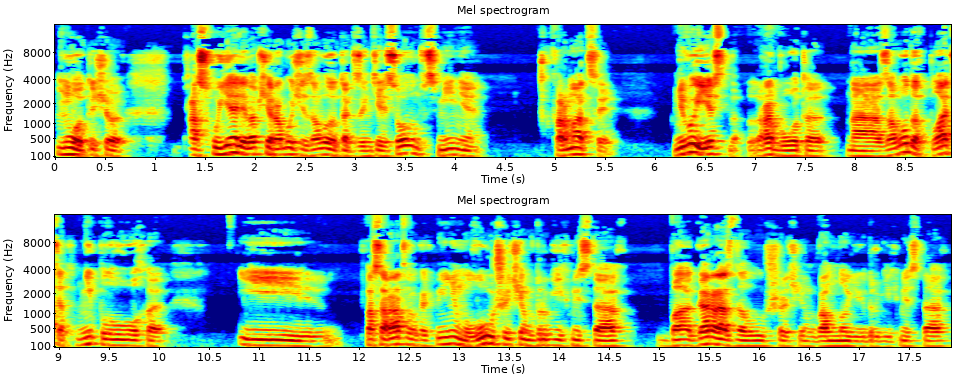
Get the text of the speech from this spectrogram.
ну вот еще, а схуяли вообще рабочий завод так заинтересован в смене формации? У него есть работа, на заводах платят неплохо. И по Саратову как минимум лучше, чем в других местах. Гораздо лучше, чем во многих других местах.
